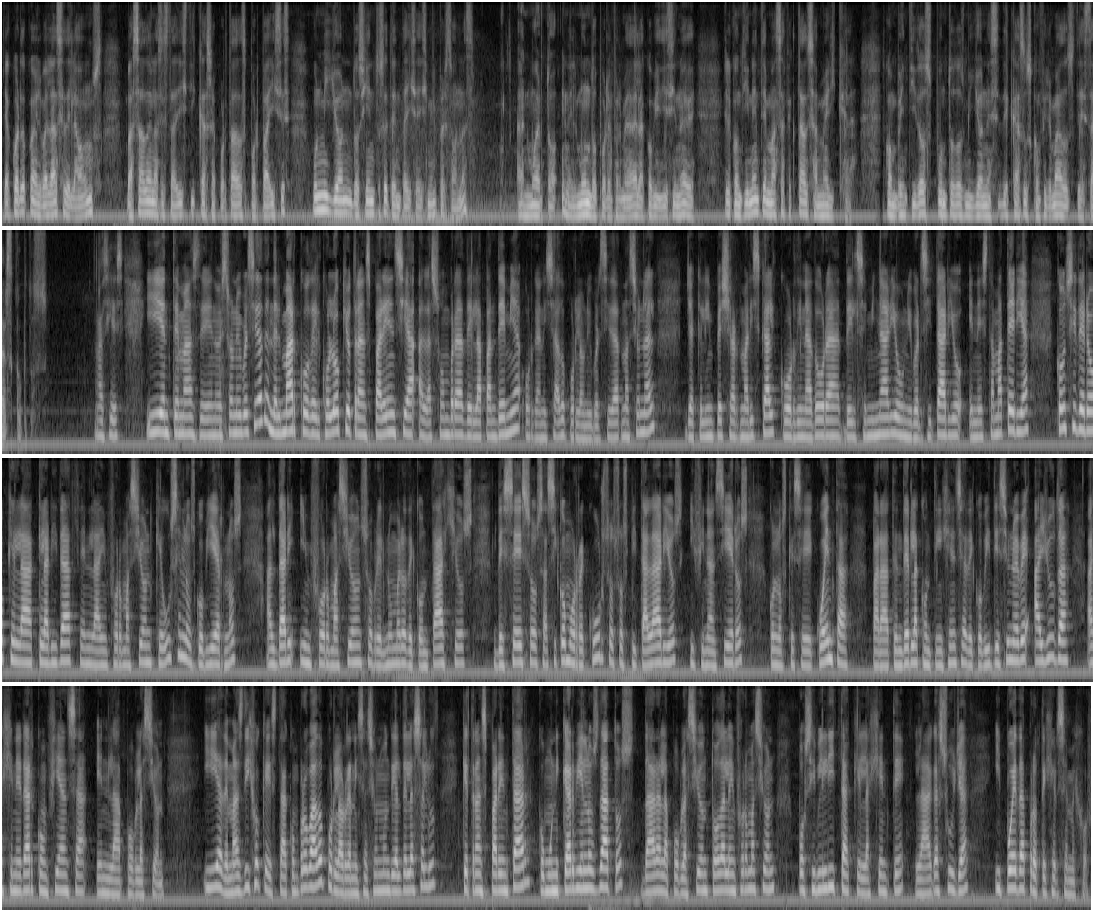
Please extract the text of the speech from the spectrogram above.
De acuerdo con el balance de la OMS, basado en las estadísticas reportadas por países, 1.276.000 personas han muerto en el mundo por la enfermedad de la COVID-19. El continente más afectado es América, con 22.2 millones de casos confirmados de SARS-CoV-2. Así es. Y en temas de nuestra universidad, en el marco del coloquio Transparencia a la sombra de la pandemia, organizado por la Universidad Nacional, Jacqueline Pechard Mariscal, coordinadora del seminario universitario en esta materia, consideró que la claridad en la información que usen los gobiernos al dar información sobre el número de contagios, decesos, así como recursos hospitalarios y financieros con los que se cuenta para atender la contingencia de COVID-19 ayuda a generar confianza en la población. Y además dijo que está comprobado por la Organización Mundial de la Salud que transparentar, comunicar bien los datos, dar a la población toda la información, posibilita que la gente la haga suya y pueda protegerse mejor.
